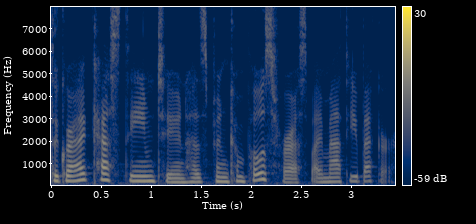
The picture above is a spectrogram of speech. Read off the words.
The Gradcast theme tune has been composed for us by Matthew Becker.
